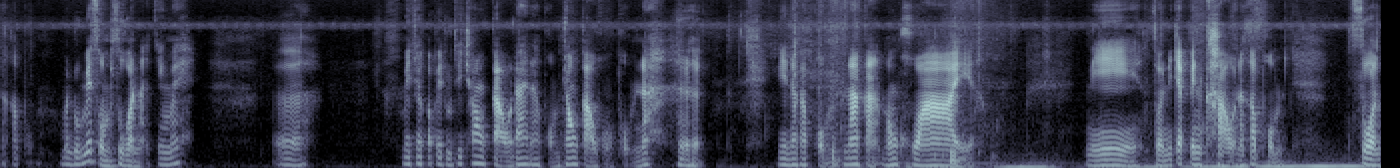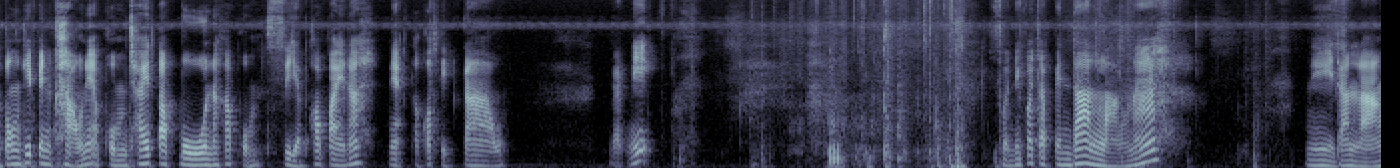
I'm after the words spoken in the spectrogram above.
นะครับผม มันดูไม่สมส่วนอะจริงไหม เออ ไม่เชื่อก็ไปดูที่ช่องเก่าได้นะผมช่องเก่าของผมนะ นี่นะครับผมหน้ากากน้องควาย นี่ส่วนนี้จะเป็นเข่านะครับผมส่วนตรงที่เป็นเข่าเนี่ยผมใช้ตะปูนะครับผมเสียบเข้าไปนะ เนี่ยแล้วก็ติดกาว แบบนี้ ส่วนนี้ก็จะเป็นด้านหลังนะ นี่ด้านหลัง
